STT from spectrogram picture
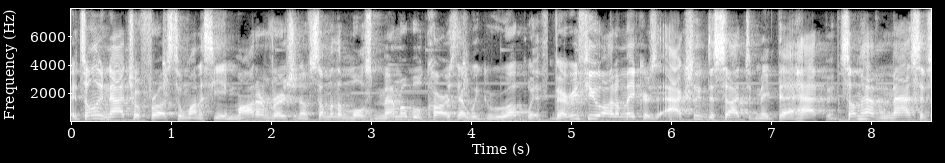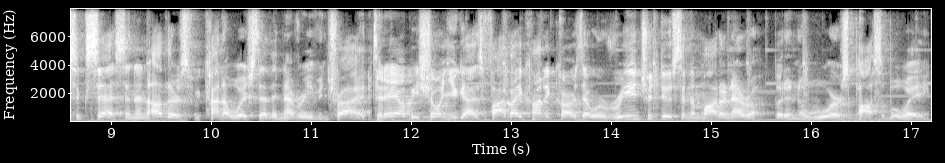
It's only natural for us to want to see a modern version of some of the most memorable cars that we grew up with. Very few automakers actually decide to make that happen. Some have massive success and then others we kind of wish that they never even tried. Today I'll be showing you guys 5 iconic cars that were reintroduced in the modern era, but in the worst possible way.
